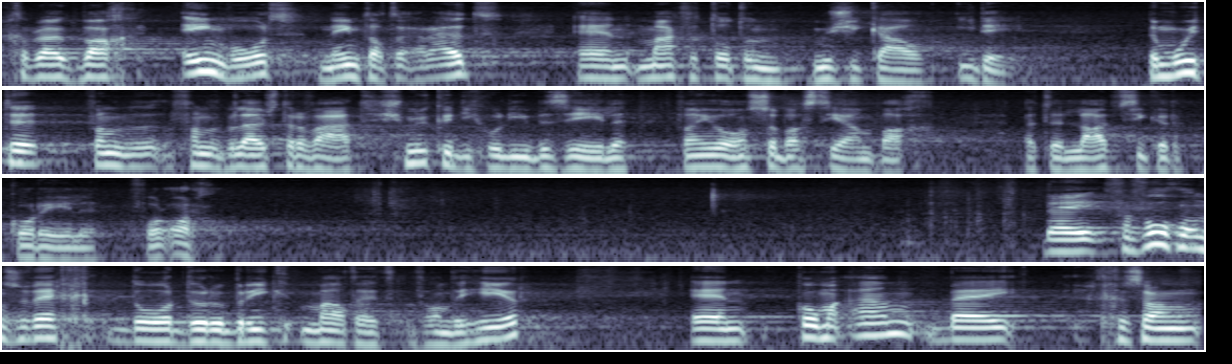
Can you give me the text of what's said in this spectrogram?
Gebruikt Bach één woord, neemt dat eruit en maakt het tot een muzikaal idee. De moeite van, van het beluisteren waard, Schmuke die Goede Zelen van Johann Sebastian Bach uit de Leipziger Chorele voor orgel. Wij vervolgen onze weg door de rubriek Maaltijd van de Heer en komen aan bij gezang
